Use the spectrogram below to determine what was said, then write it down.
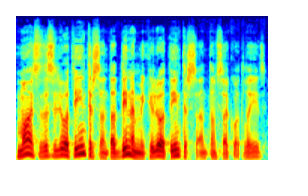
Un man liekas, tas ir ļoti interesanti. Tā dinamika ir ļoti interesanta tam sekot līdzi.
